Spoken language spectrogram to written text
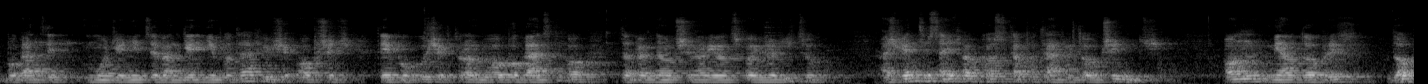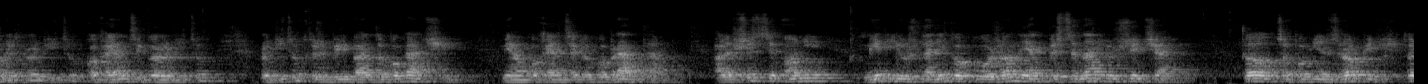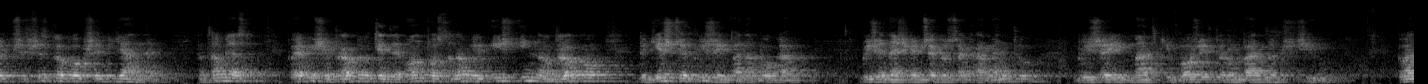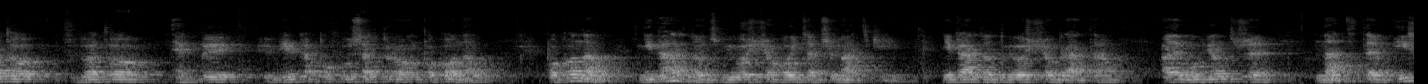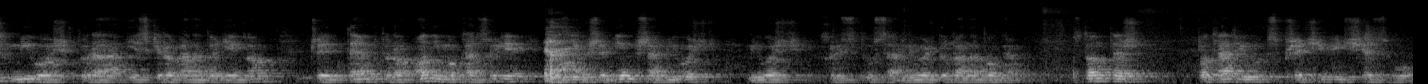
Bogaty młodzieniec Ewangelii nie potrafił się oprzeć tej pokusie, którą było bogactwo, zapewne otrzymał je od swoich rodziców. A święty Stanisław Kostka potrafił to uczynić. On miał dobrych, dobrych rodziców, kochających go rodziców, rodziców, którzy byli bardzo bogaci. Miał kochającego go brata, ale wszyscy oni mieli już dla niego ułożony jakby scenariusz życia. To, co powinien zrobić, to wszystko było przewidziane. Natomiast pojawił się problem, kiedy on postanowił iść inną drogą, być jeszcze bliżej Pana Boga, bliżej Najświętszego Sakramentu, bliżej Matki Bożej, którą bardzo czcił. Była to, była to jakby wielka pokusa, którą on pokonał. Pokonał nie gardząc miłością ojca czy matki, nie gardząc miłością brata, ale mówiąc, że nad tę ich miłość, która jest skierowana do Niego, czy tę, którą On im okazuje, jest jeszcze większa miłość, miłość Chrystusa, miłość do Pana Boga. Stąd też potrafił sprzeciwić się złu.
